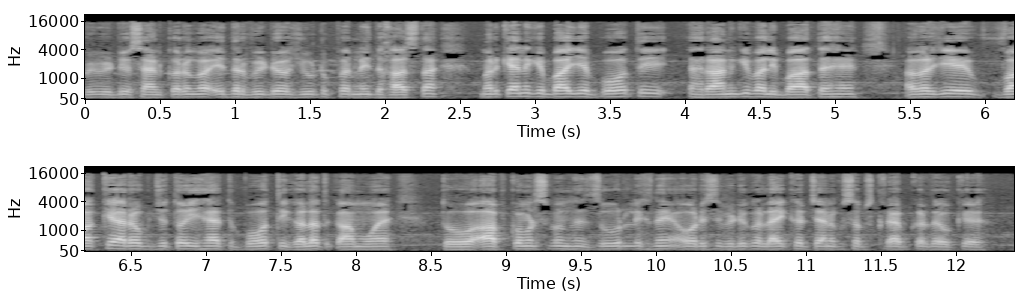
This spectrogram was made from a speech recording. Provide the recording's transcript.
वीडियो सेंड करूँगा। इधर वीडियो यूट्यूब पर नहीं दिखा सकता। मगर कहने के बाद ये बहुत ही हैरानगी वाली बात है। अगर ये वाक़ आरोप जो तो ही है तो बहुत ही गलत काम हुआ है। तो आप कमेंट्स में ज़रूर लिख दें और इस वीडियो को लाइक कर चैनल को सब्सक्राइब कर दें। ओके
